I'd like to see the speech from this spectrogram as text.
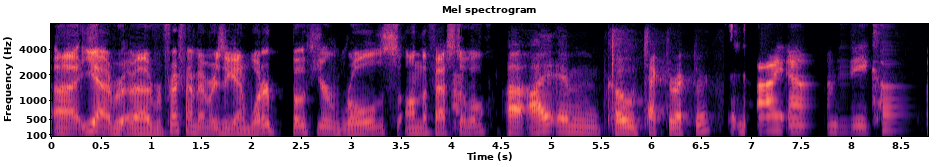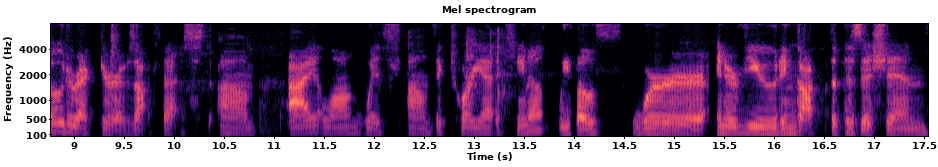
uh, yeah, re- uh, refresh my memories again. What are both your roles on the festival? Uh, I am co-tech director. I am the co-director of Zotfest. Um, I, along with um, Victoria Aquino, we both were interviewed and got the position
